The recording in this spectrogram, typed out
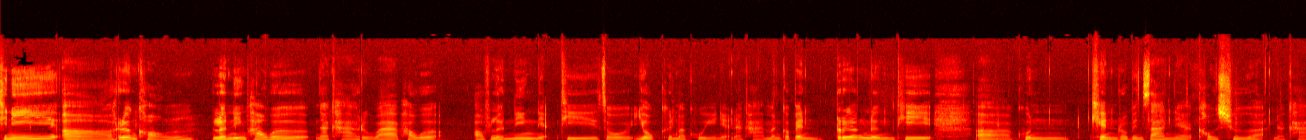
ทีนี้เเรื่องของ learning power นะคะ หรือว่า power of learning เนี่ยที่โจยกขึ้นมาคุยเนี่ยนะคะมันก็เป็นเรื่องหนึ่งที่คุณเคนโรบินสันเนี่ยเขาเชื่อนะคะ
